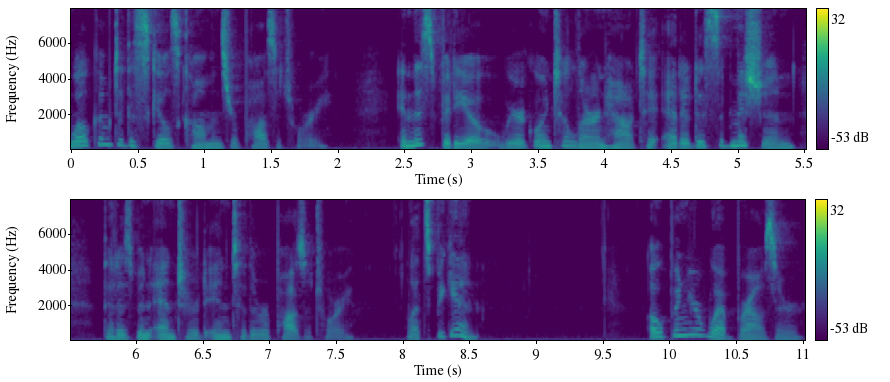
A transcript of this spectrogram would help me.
Welcome to the Skills Commons repository. In this video, we are going to learn how to edit a submission that has been entered into the repository. Let's begin. Open your web browser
